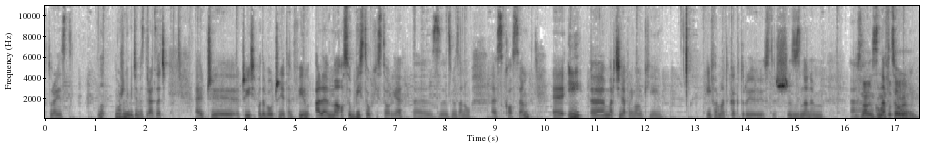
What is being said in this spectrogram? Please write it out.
która jest, no może nie będziemy zdradzać, e, czy, czy jej się podobał, czy nie ten film, ale ma osobistą historię e, z, związaną e, z kosem. I Marcina Polimonki, informatyka, który jest też znanym, znanym komentatorem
